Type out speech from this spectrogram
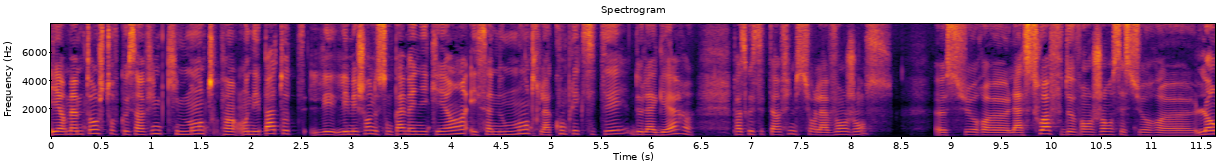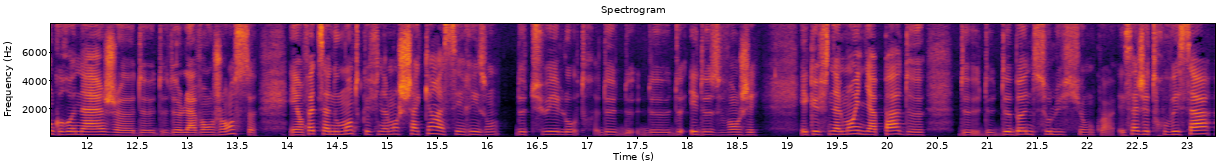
Et en même temps, je trouve que c'est un film qui montre, enfin, on n'est pas les, les méchants ne sont pas manichéens et ça nous montre la complexité de la guerre parce que c'est un film sur la vengeance. Euh, sur euh, la soif de vengeance et sur euh, l'engrenage de, de- de la vengeance. Et en fait, ça nous montre que finalement, chacun a ses raisons de tuer l'autre de, de- de- de- et de se venger. Et que finalement, il n'y a pas de, de, de, de bonne solution. Quoi. Et ça, j'ai trouvé ça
